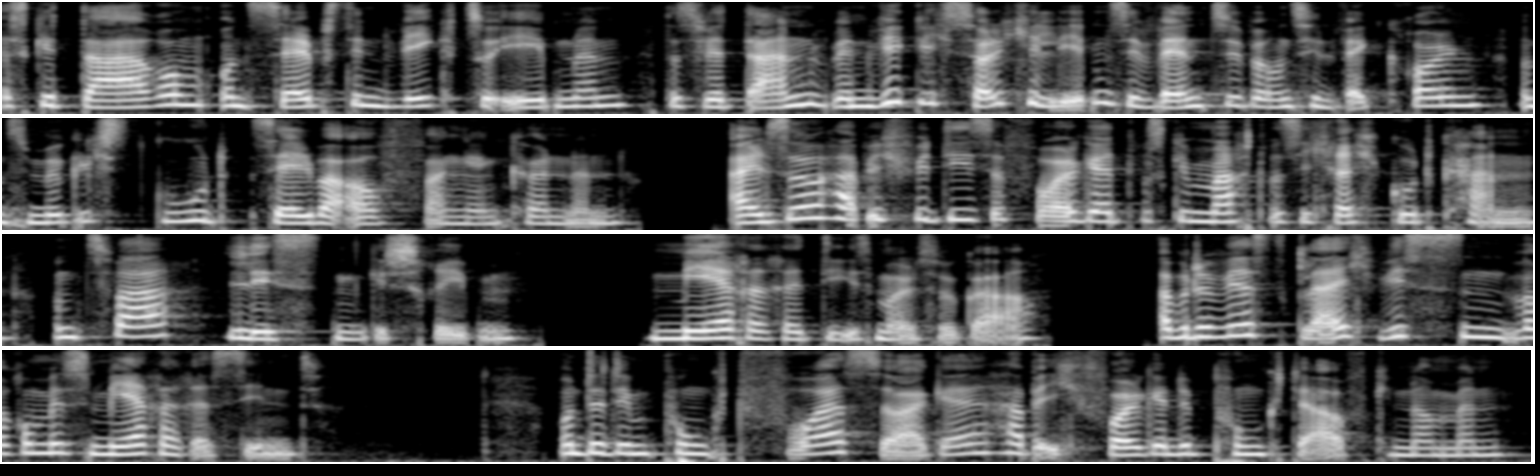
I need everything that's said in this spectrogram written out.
Es geht darum, uns selbst den Weg zu ebnen, dass wir dann, wenn wirklich solche Lebensevents über uns hinwegrollen, uns möglichst gut selber auffangen können. Also habe ich für diese Folge etwas gemacht, was ich recht gut kann. Und zwar Listen geschrieben. Mehrere diesmal sogar. Aber du wirst gleich wissen, warum es mehrere sind. Unter dem Punkt Vorsorge habe ich folgende Punkte aufgenommen.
